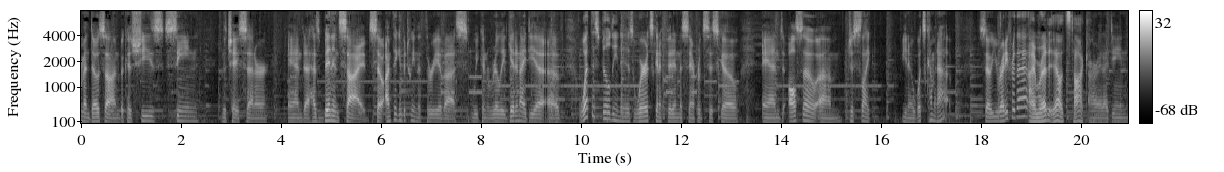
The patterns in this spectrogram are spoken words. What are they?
Mendoza on because she's seen the Chase Center and uh, has been inside. So I'm thinking between the three of us, we can really get an idea of what this building is, where it's going to fit into San Francisco, and also um, just like, you know, what's coming up. So you ready for that? I'm ready. Yeah, let's talk. All right, Aidin.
